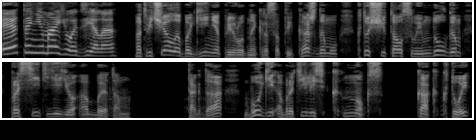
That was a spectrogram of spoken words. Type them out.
«Это не мое дело», отвечала богиня природной красоты каждому, кто считал своим долгом просить ее об этом. Тогда боги обратились к Нокс, как к той,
